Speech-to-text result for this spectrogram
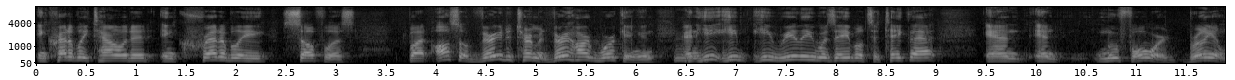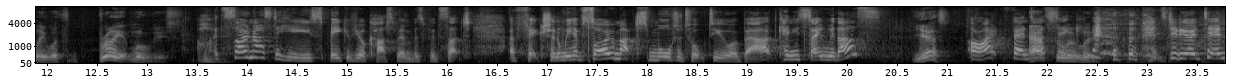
incredibly talented, incredibly selfless, but also very determined, very hardworking. And, and he, he, he really was able to take that and, and move forward brilliantly with brilliant movies. Oh, It's so nice to hear you speak of your cast members with such affection. And we have so much more to talk to you about. Can you stay with us? Yes. All right, fantastic. Absolutely. Studio 10,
